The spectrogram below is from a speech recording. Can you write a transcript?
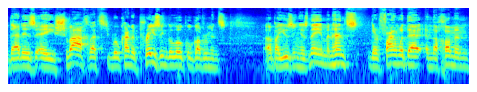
that is a shvach. That's we're kind of praising the local governments uh, by using his name, and hence they're fine with that. And the chamim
